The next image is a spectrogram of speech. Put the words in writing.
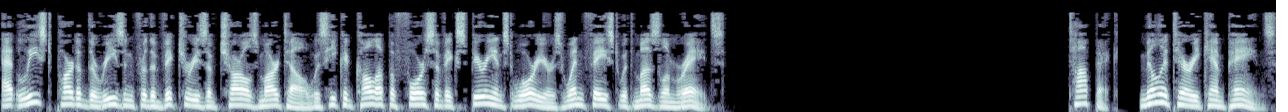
At least part of the reason for the victories of Charles Martel was he could call up a force of experienced warriors when faced with Muslim raids. Military campaigns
